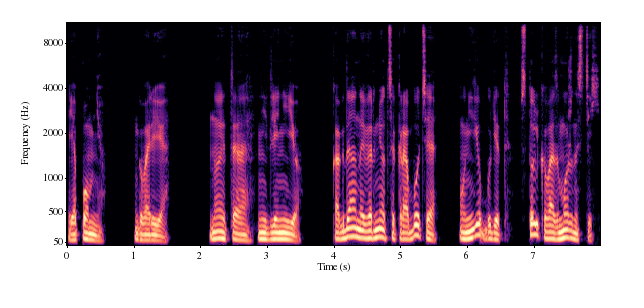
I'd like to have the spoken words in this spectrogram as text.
«Я помню», — говорю я, — «но это не для нее. Когда она вернется к работе, у нее будет столько возможностей.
